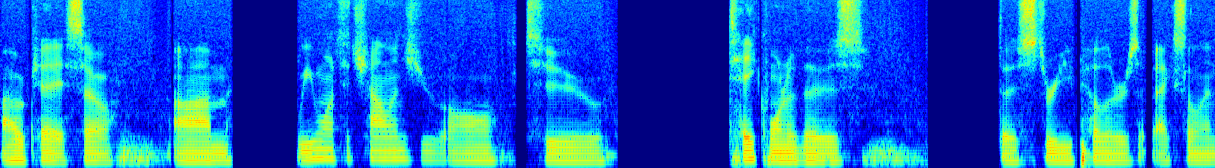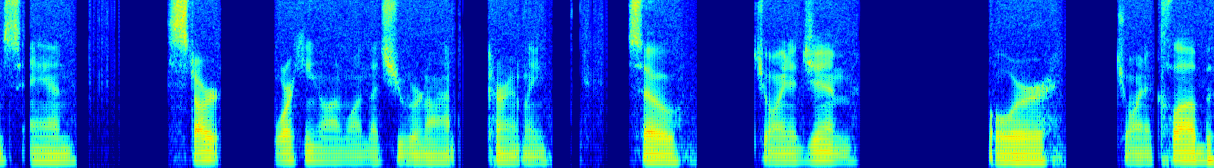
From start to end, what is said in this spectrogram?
Okay, so um, we want to challenge you all to take one of those those three pillars of excellence and start working on one that you are not currently. So, join a gym or join a club,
